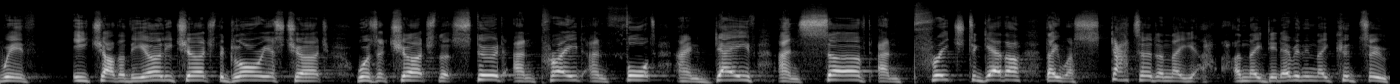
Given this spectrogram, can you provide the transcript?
with each other. The early church, the glorious church, was a church that stood and prayed and fought and gave and served and preached together. They were scattered and they and they did everything they could to,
